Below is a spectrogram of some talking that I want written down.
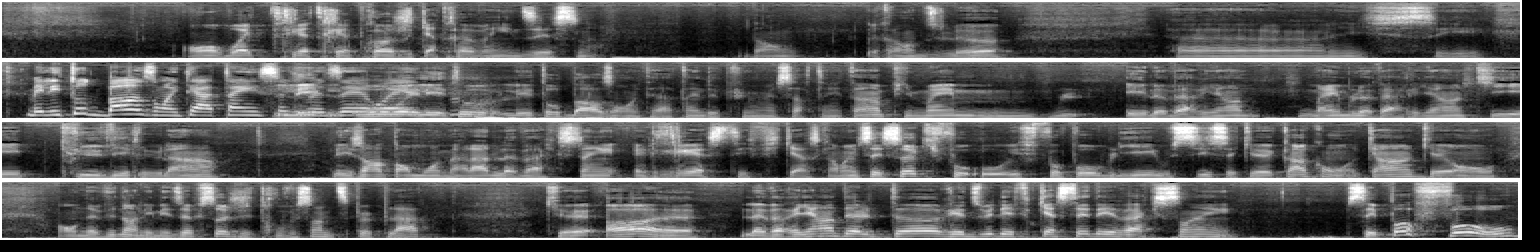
on va être très très proche du 90. Là. Donc, rendu là, euh, c'est... Mais les taux de base ont été atteints, ça, les, je veux dire, ouais, ouais. les taux, les taux de base ont été atteints depuis un certain temps, puis même et le variant, même le variant qui est plus virulent, les gens tombent moins malades, le vaccin reste efficace quand même. C'est ça qu'il faut, il faut pas oublier aussi, c'est que quand on, quand on, on a vu dans les médias, ça j'ai trouvé ça un petit peu plate, que ah euh, le variant Delta réduit l'efficacité des vaccins. C'est pas faux.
